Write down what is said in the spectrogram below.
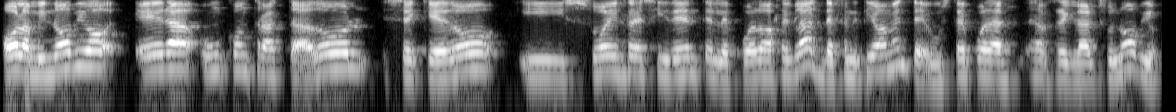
Hola, mi novio era un contratador, se quedó y soy residente, ¿le puedo arreglar? Definitivamente, usted puede arreglar su novio.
